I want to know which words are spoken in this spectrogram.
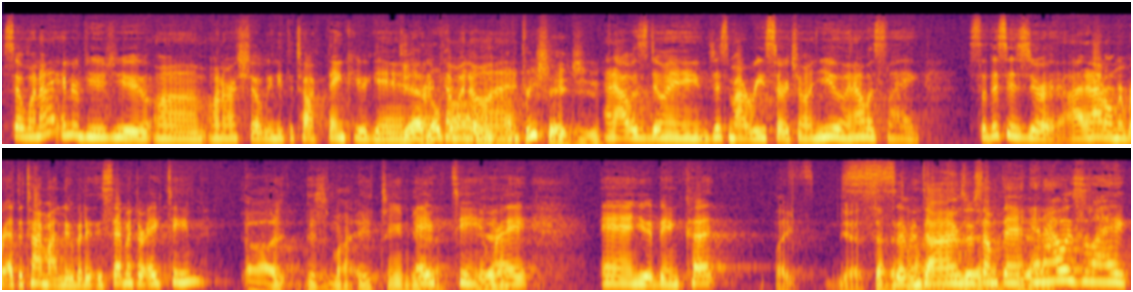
So when I interviewed you um, on our show, we need to talk. Thank you again yeah, for no coming problem. on. I appreciate you. and I was doing just my research on you, and I was like, so this is your, and I don't remember at the time I knew, but it's seventh or 18? Uh, this is my eighth team. Yeah. 18, Yeah. right? And you had been cut Like yeah, seven, seven times, or Yeah, something. yeah. And I was like,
